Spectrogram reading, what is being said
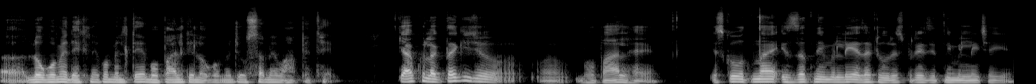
लोगों में देखने को मिलते हैं भोपाल के लोगों में जो उस समय वहाँ पे थे। क्या आपको लगता है कि जो भोपाल है इसको उतना इज़्ज़त नहीं मिल रही एज अ टूरिस्ट प्लेस जितनी मिलनी चाहिए?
